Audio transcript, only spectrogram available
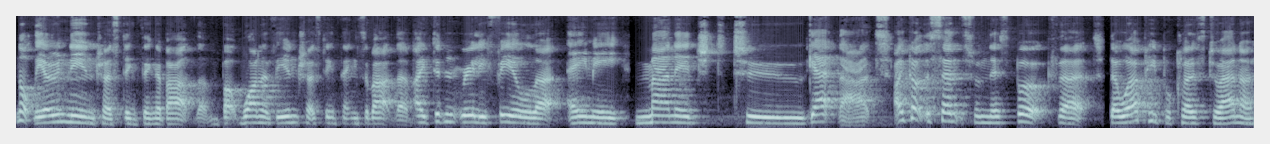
not the only interesting thing about them, but one of the interesting things about them. I didn't really feel that Amy managed to get that. I got the sense from this book that there were people close to Anna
